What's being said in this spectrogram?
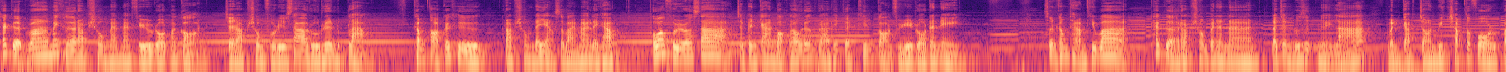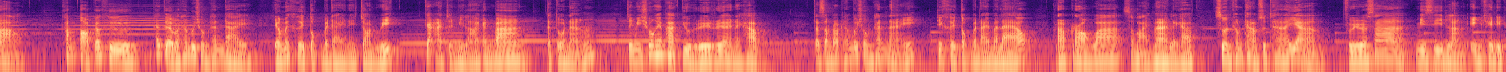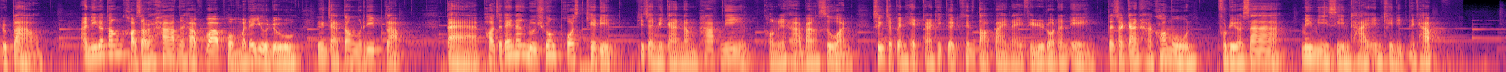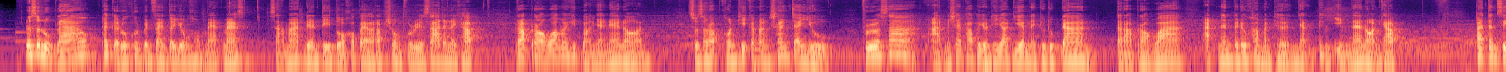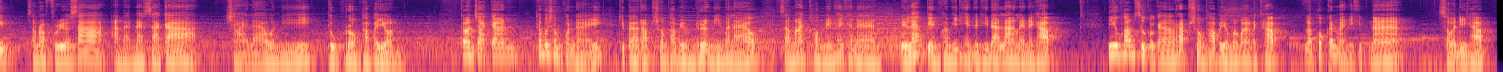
ถ้าเกิดว่าไม่เคยรับชม Mad Max Fury Road มาก่อน จะรับชม f u r i o s a รู้เรื่องหรือเปล่าคำตอบก็คือรับชมได้อย่างสบายมากเลยครับ เพราะว่า Furiosa จะเป็นการบอกเล่าเรื่องราวที่เกิดขึ้นก่อน Fury Road นั่นเอง ส่วนคำถามที่ว่าถ้าเกิดรับชมไปนานๆแล้วจะรู้สึกเหนื่อยล้า เหมือนกับ John Wick Chapter 4หรือเปล่าคำตอบก็คือถ้าเกิดว่าท่านผู้ชมท่านใด ยังไม่เคยตกบันไดใน John Wick ก็อาจจะมีล้ากันบ้าง แต่ตัวหนังจะมีช่วงให้พักอยู่เรื่อยๆนะครับ แต่สำหรับท่านผู้ชมท่านไหนที่เคยตกบันไดมาแล้ว รับรองว่าสบายมากเลยครับ ส่วนคำถามสุดท้ายอย่าง f u r i o s a มีซีนหลัง end credit หรือเปล่า อันนี้ก็ต้องขอสารภาพนะครับว่าผมไม่ได้อยู่ดู เนื่องจากต้องรีบกลับ แต่พอจะได้นั่งดูช่วง post credit ที่จะมีการนำภาพนิ่งของเนื้อหาบางส่วน ซึ่งจะเป็นเหตุการณ์ที่เกิดขึ้นต่อไปใน Fury Road นั่นเอง แต่จากการหาข้อมูล Furiosa ไม่มีซีนท้าย end credit นะครับโดยสรุปแล้วถ้าเกิดว่าคุณเป็นแฟนตัวยงของ Mad Max สามารถเดินตีตั๋วเข้าไปรับชม Furiosa ได้เลยครับ รับรองว่าไม่ผิดหวังอย่างแน่นอน ส่วนสำหรับคนที่กำลังช่างใจอยู่ Furiosa อาจไม่ใช่ภาพยนตร์ที่ยอดเยี่ยมในทุกๆ ด้าน แต่รับรองว่าอัดแน่นไปด้วยความบันเทิงอย่างเต็มอิ่มแน่นอนครับ 8เต็ม 10สำหรับ Furiosa A Mad Max Saga ฉายแล้ววันนี้ทุกโรงภาพยนตร์ ก่อนจากกันท่านผู้ชมคนไหนที่ไปรับชมภาพยนตร์เรื่องนี้มาแล้ว สามารถคอมเมนต์ให้คะแนน หรือแลกเปลี่ยนความคิดเห็นได้ที่ด้านล่างเลยนะครับ มีความสุขกับการรับชมภาพยนตร์มากๆนะครับ แล้วพบกันใหม่ในคลิปหน้า สวัสดีครับ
